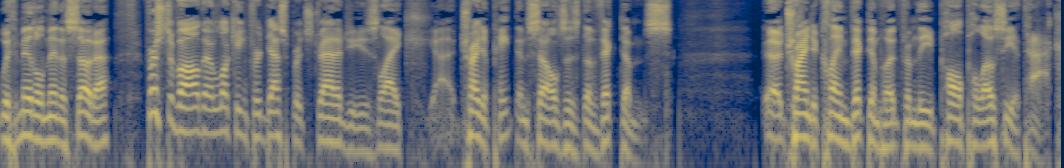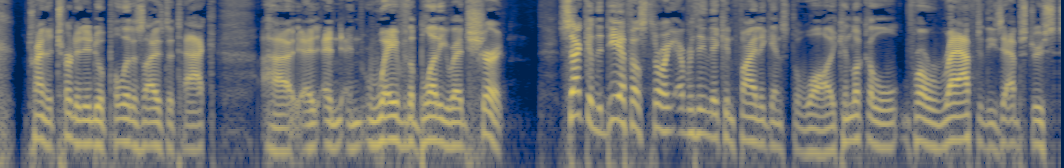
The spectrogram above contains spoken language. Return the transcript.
with middle Minnesota. First of all, they're looking for desperate strategies like uh, trying to paint themselves as the victims, uh, trying to claim victimhood from the Paul Pelosi attack, trying to turn it into a politicized attack uh, and, and wave the bloody red shirt. Second, the DFL's throwing everything they can find against the wall. You can look for a raft of these abstruse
